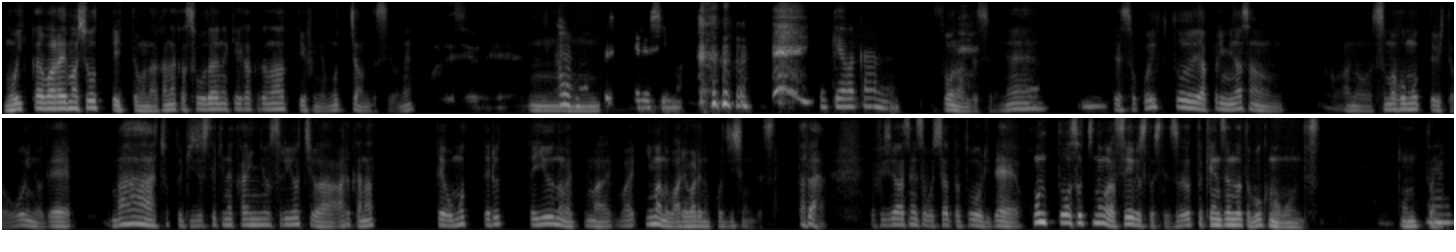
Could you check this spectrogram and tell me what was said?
もう一回笑いましょうって言ってもなかなか壮大な計画だなっていうふうに思っちゃうんですよね。そうですよね。うんうん知ってるし今 余計わかんない。そうなんですよね。うんでそこ行くとやっぱり皆さんあのスマホを持ってる人が多いのでまあちょっと技術的な介入をする余地はあるかなって思ってるっていうのが、まあ、わ今の我々のポジションです。ただ藤原先生おっしゃった通りで本当はそっちの方が生物としてずっと健全だと僕も思うんです。本当に。うん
